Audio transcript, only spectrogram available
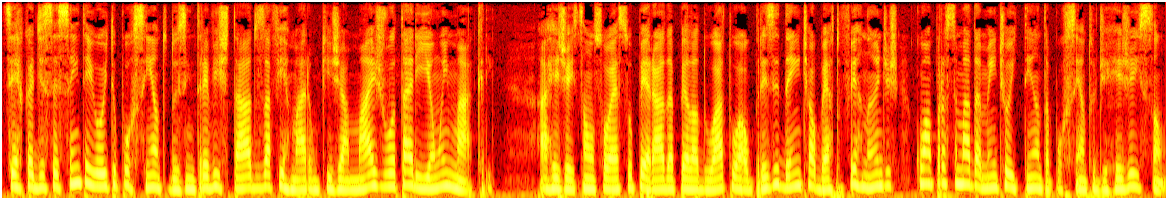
cerca de 68% dos entrevistados afirmaram que jamais votariam em Macri. A rejeição só é superada pela do atual presidente Alberto Fernandes, com aproximadamente 80% de rejeição.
